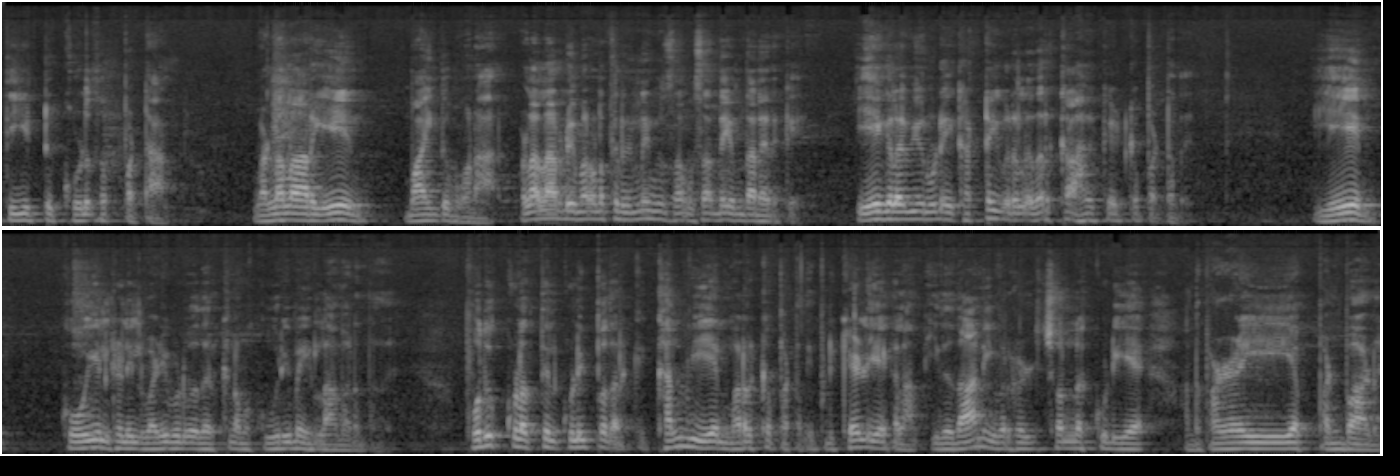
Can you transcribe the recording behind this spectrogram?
தீயிட்டு கொளுத்தப்பட்டான்? வள்ளலார் ஏன் மாய்ந்து போனார்? வள்ளலாருடைய மரணத்தில் இன்னும் ச- சந்தேகம் தானே இருக்குது ஏகலவியனுடைய கட்டை விரல் எதற்காக கேட்கப்பட்டது? ஏன் கோயில்களில் வழிபடுவதற்கு நமக்கு உரிமை இல்லாமல் இருந்தது? பொதுக்குளத்தில் குளிப்பதற்கு கல்வி ஏன் மறுக்கப்பட்டது? இப்படி கேள்வி கேட்கலாம். இதுதான் இவர்கள் சொல்லக்கூடிய அந்த பழைய பண்பாடு.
